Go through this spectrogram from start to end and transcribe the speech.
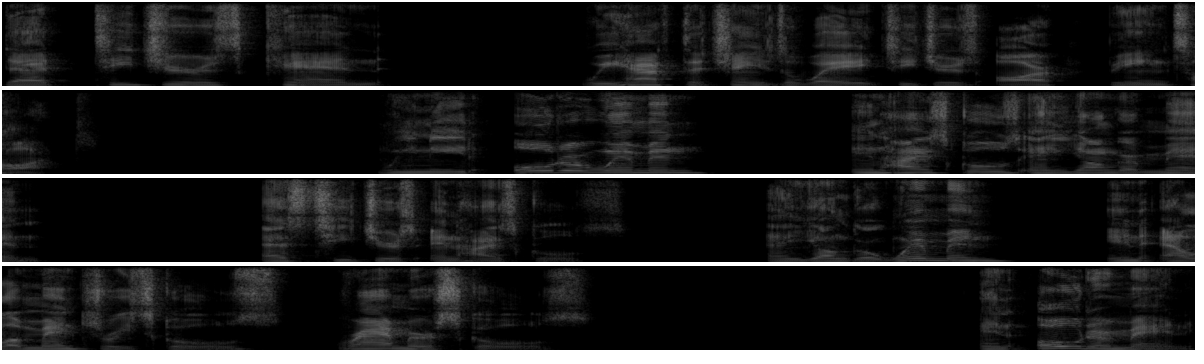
That teachers can, we have to change the way teachers are being taught. We need older women in high schools and younger men as teachers in high schools, and younger women in elementary schools grammar schools and older men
